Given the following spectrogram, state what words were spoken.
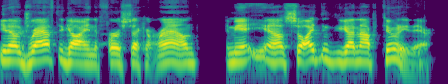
You know, draft a guy in the first, second round. I mean, you know, so I think you got an opportunity there.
